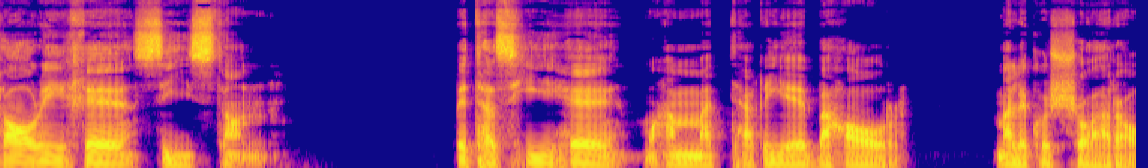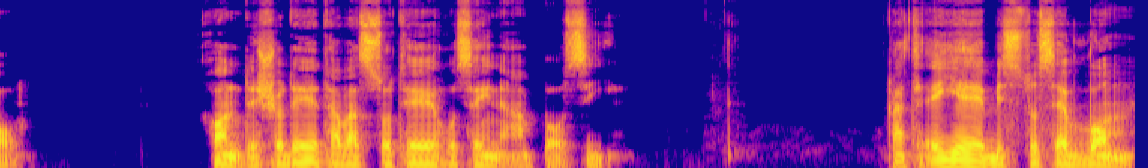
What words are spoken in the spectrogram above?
تاریخ سیستان. به تصحیح محمد تقی بهار ملک الشعرا. خوانده شده توسط حسین عباسی. قطعه بیست و سوم.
